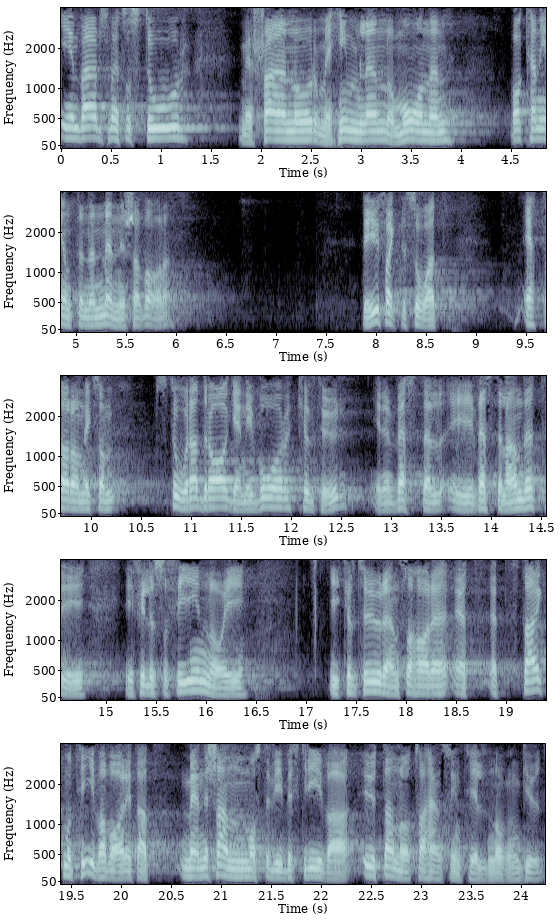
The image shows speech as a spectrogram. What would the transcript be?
i en värld som är så stor, med stjärnor, med himlen och månen, vad kan egentligen en människa vara? Det är ju faktiskt så att ett av de liksom stora dragen i vår kultur, i, den väster, i västerlandet, i, i filosofin och i, i kulturen så har ett, ett starkt motiv har varit att människan måste vi beskriva utan att ta hänsyn till någon gud.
